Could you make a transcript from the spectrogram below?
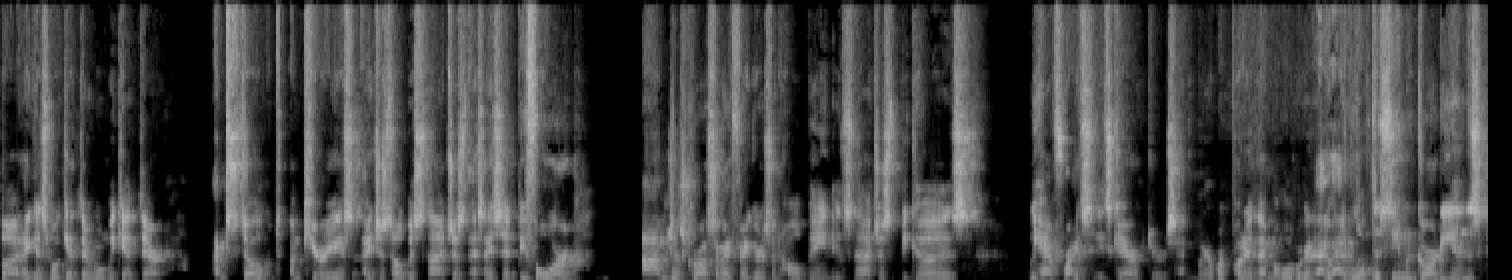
but I guess we'll get there when we get there. I'm stoked. I'm curious. I just hope it's not just as I said before. I'm just crossing my fingers and hoping it's not just because we have rights to these characters and where we're putting them and what we're gonna. I, I'd love to see them in Guardians.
